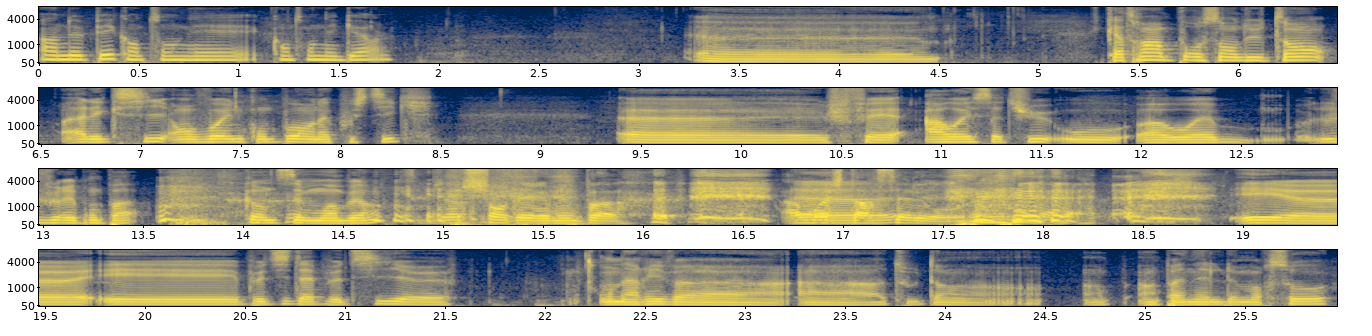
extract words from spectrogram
un EP quand on est, quand on est girl? Euh, 80% du temps, Alexis envoie une compo en acoustique. Euh, je fais ah ouais ça tue ou ah ouais je lui réponds pas quand c'est moins bien C'est bien chiant il répond pas. Ah, moi je Euh, t'harcèle gros. et, euh, et petit à petit euh, on arrive à, à tout un, un- un panel de morceaux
